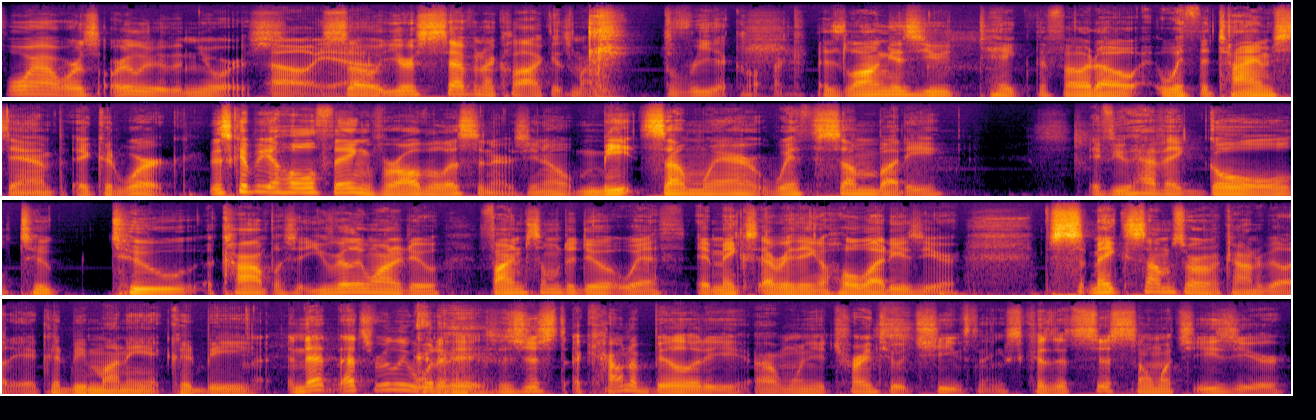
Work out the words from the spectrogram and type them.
four hours earlier than yours. Oh, yeah. So your seven o'clock is my three o'clock. as long as you take the photo with the timestamp, it could work. This could be a whole thing for all the listeners. You know, meet somewhere with somebody. If you have a goal to to accomplish it, you really want to do, find someone to do it with. It makes everything a whole lot easier. S- make some sort of accountability. It could be money. It could be And that that's really what it is. It's just accountability um, when you're trying to achieve things because it's just so much easier.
